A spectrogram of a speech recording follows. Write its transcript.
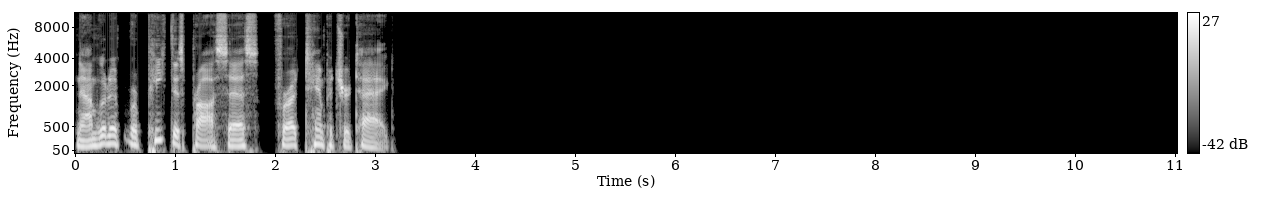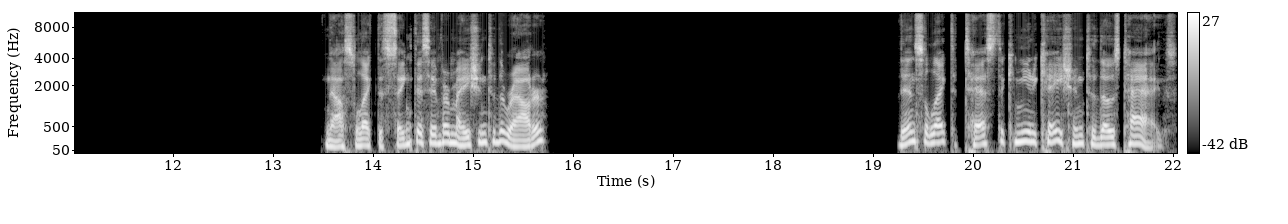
Now I'm going to repeat this process for a temperature tag. Now select to sync this information to the router. Then select to test the communication to those tags.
